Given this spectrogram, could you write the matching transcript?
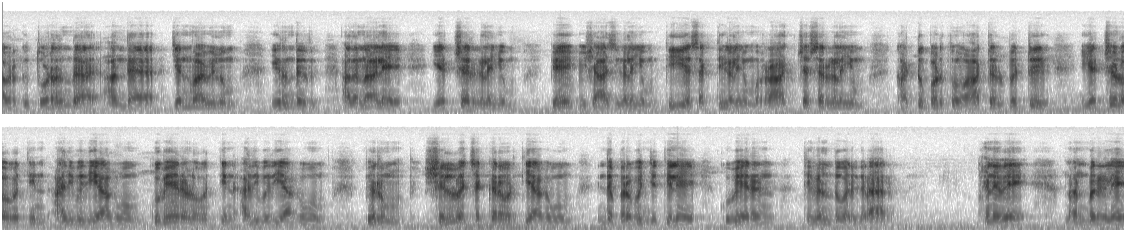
அவருக்கு தொடர்ந்து அந்த ஜென்மாவிலும் இருந்தது. அதனாலே எச்சர்களையும் பேய் பிசாசிகளையும் தீய சக்திகளையும் ராட்சசர்களையும் கட்டுப்படுத்தும் ஆற்றல் பெற்று யட்சலோகத்தின் அதிபதியாகவும் குபேரலோகத்தின் அதிபதியாகவும் பெரும் செல்வ சக்கரவர்த்தியாகவும் இந்த பிரபஞ்சத்திலே குபேரன் திகழ்ந்து வருகிறார். எனவே நண்பர்களே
